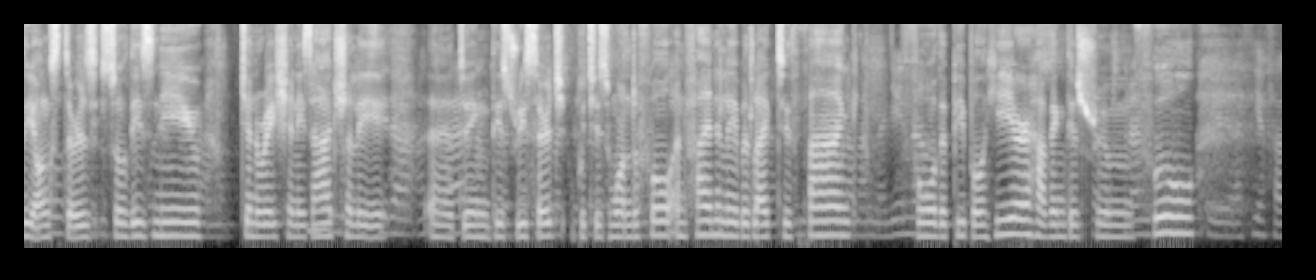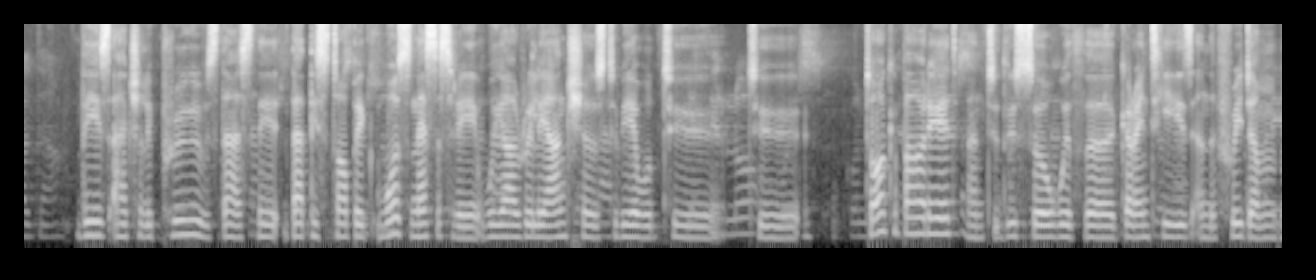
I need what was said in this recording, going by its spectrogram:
the youngsters. So this new generation is actually uh, doing this research, which is wonderful. And finally, I would like to thank for the people here having this room full. This actually proves that, the, that this topic was necessary. We are really anxious to be able to, to talk about it and to do so with the guarantees and the freedom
